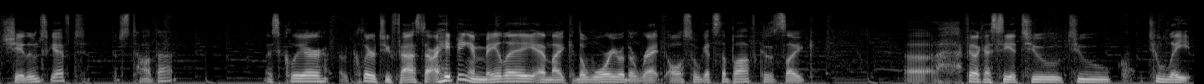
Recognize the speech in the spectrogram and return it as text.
Sheilun's Gift. I just taught that. Nice clear. Clear too fast. I hate being in melee and like the warrior or the ret also gets the buff because it's like uh, I feel like I see it too too too late,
